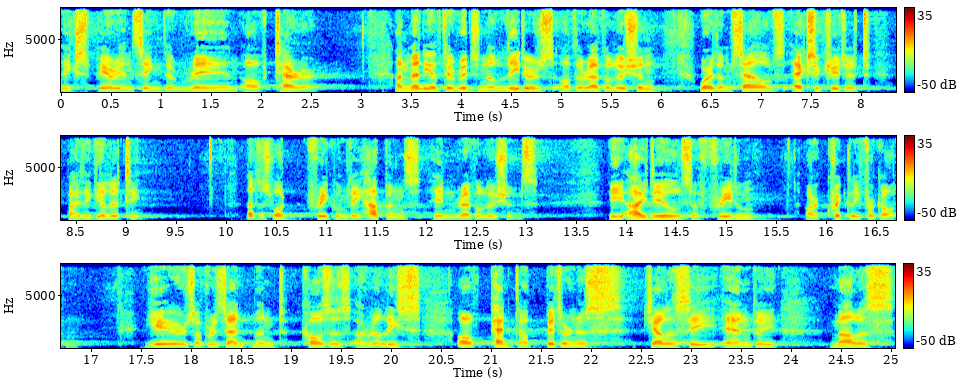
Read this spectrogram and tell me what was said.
experiencing the reign of terror. And many of the original leaders of the revolution were themselves executed by the guillotine. That is what frequently happens in revolutions. The ideals of freedom are quickly forgotten. Years of resentment causes a release of pent-up bitterness, jealousy, envy, malice,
